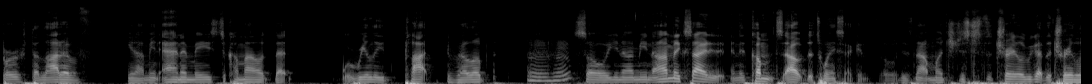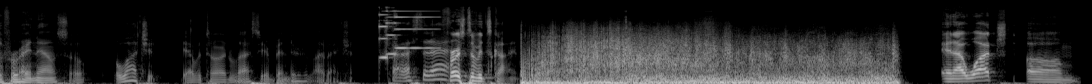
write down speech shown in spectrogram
birthed a lot of you know, I mean, animes to come out that were really plot developed. mm-hmm. So you know, I mean, I'm excited, and it comes out the 22nd. So there's not much, just just the trailer. We got the trailer for right now, so go watch it. The Avatar: The Last Airbender live action, Shout out to that. first of its kind. And I watched um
